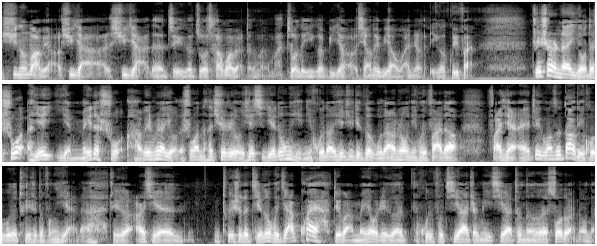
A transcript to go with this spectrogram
虚增报表、虚假虚假的这个做财报表等等吧，做了一个比较相对比较完整的一个规范。这事儿呢，有的说也也没得说哈。为什么要有的说呢？它确实有一些细节东西。你回到一些具体个股当中，你会发到发现，哎，这个公司到底会不会有退市的风险呢？这个而且退市的节奏会加快啊，对吧？没有这个恢复期啊、整理期啊等等都在缩短等等。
